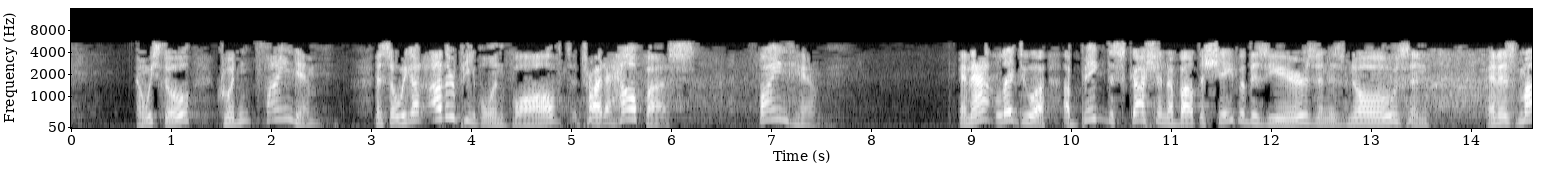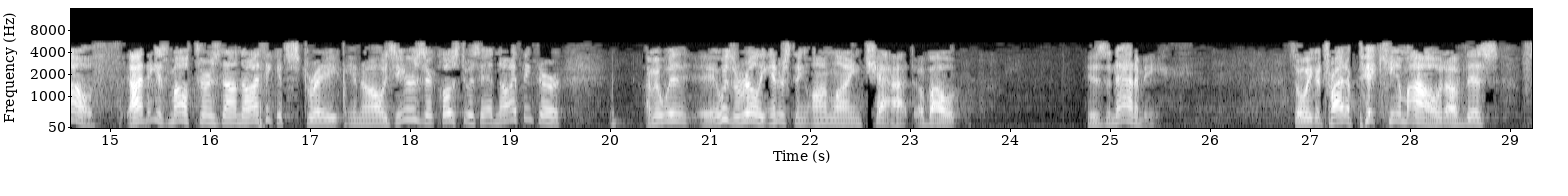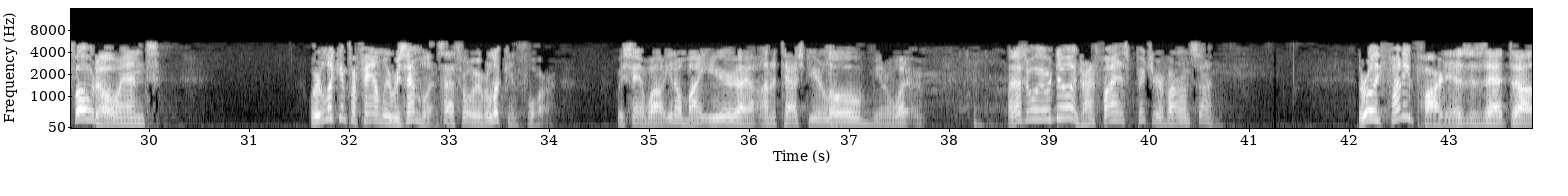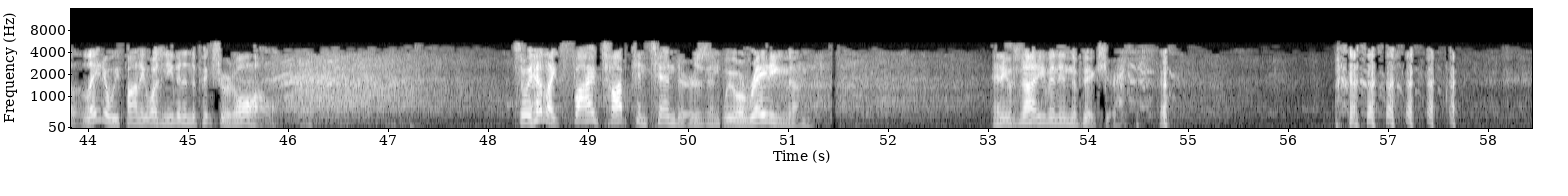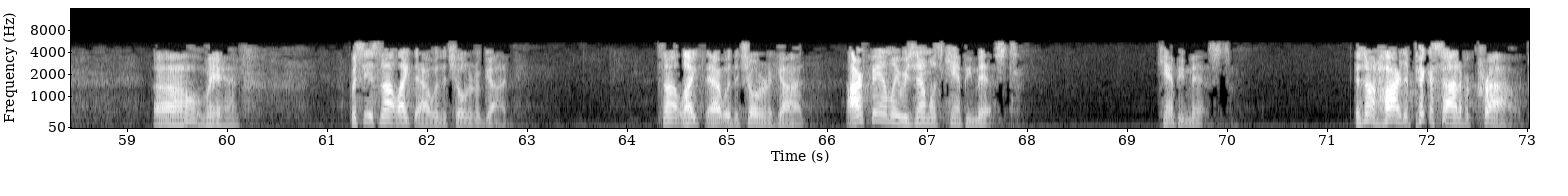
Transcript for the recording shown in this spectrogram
and we still couldn't find him. And so we got other people involved to try to help us find him. And that led to a, a big discussion about the shape of his ears and his nose and and his mouth. I think his mouth turns down. No, I think it's straight. You know, his ears are close to his head. No, I think they're. I mean, it was a really interesting online chat about his anatomy. So we could try to pick him out of this photo, and we're looking for family resemblance. That's what we were looking for. We're saying, well, you know, my ear, uh, unattached earlobe, you know, whatever. And that's what we were doing, trying to find this picture of our own son. The really funny part is, is that uh, later we found he wasn't even in the picture at all. so we had like five top contenders, and we were rating them, and he was not even in the picture. oh man! But see, it's not like that with the children of God. It's not like that with the children of God. Our family resemblance can't be missed. Can't be missed. It's not hard to pick us out of a crowd.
